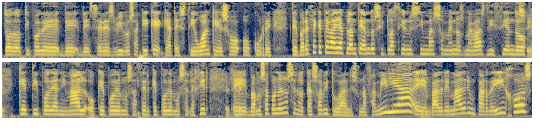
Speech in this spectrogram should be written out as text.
todo tipo de, de, seres vivos aquí que, que, atestiguan que eso ocurre. ¿Te parece que te vaya planteando situaciones y más o menos me vas diciendo qué tipo de animal o qué podemos hacer, qué podemos elegir? Eh, vamos a ponernos en el caso habitual. Es una familia, eh, mm. padre, madre, un par de hijos,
